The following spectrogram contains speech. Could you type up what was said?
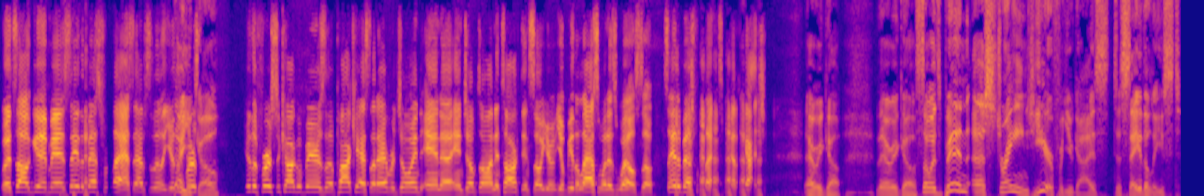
Well, it's all good, man. Say the best for last. Absolutely. You're there the first. You go you're the first Chicago Bears uh, podcast that I ever joined and uh, and jumped on and talked, and so you will be the last one as well. So say the best for last, man. I got you. There we go. There we go. So it's been a strange year for you guys, to say the least.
